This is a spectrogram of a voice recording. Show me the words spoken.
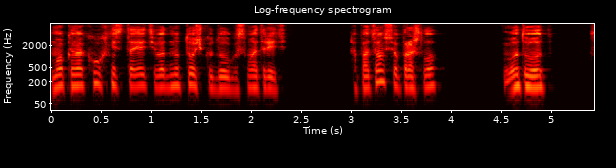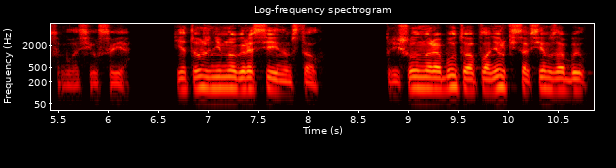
Мог на кухне стоять и в одну точку долго смотреть. А потом все прошло. «Вот-вот», — согласился я. «Я тоже немного рассеянным стал. Пришел на работу, а планерки совсем забыл».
